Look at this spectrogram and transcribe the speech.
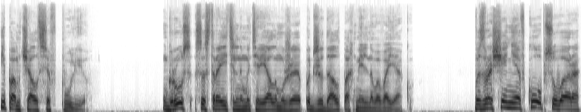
и помчался в пулью. Груз со строительным материалом уже поджидал похмельного вояку. Возвращение в клуб Сувара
